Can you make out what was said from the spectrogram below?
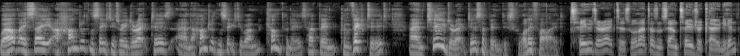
Well, they say 163 directors and 161 companies have been convicted, and two directors have been disqualified. Two directors? Well, that doesn't sound too draconian.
